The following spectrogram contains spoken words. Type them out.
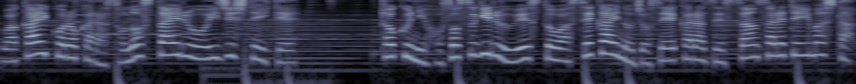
若い頃からそのスタイルを維持していて特に細すぎるウエストは世界の女性から絶賛されていました。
